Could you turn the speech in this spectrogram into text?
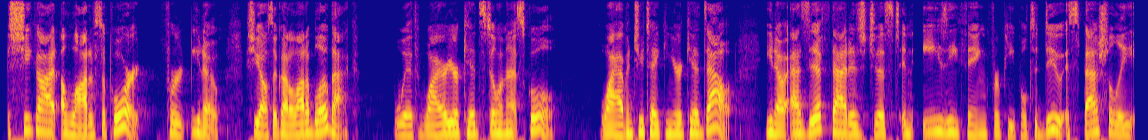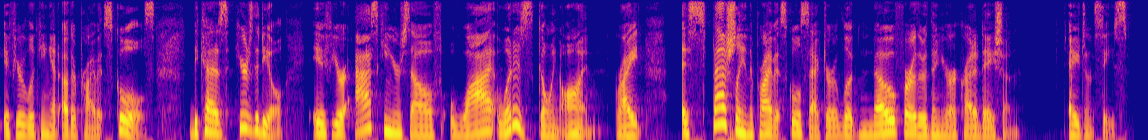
she got a lot of support for you know. She also got a lot of blowback with why are your kids still in that school? Why haven't you taken your kids out? You know, as if that is just an easy thing for people to do, especially if you're looking at other private schools. Because here's the deal. If you're asking yourself, why, what is going on, right? Especially in the private school sector, look no further than your accreditation agencies.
